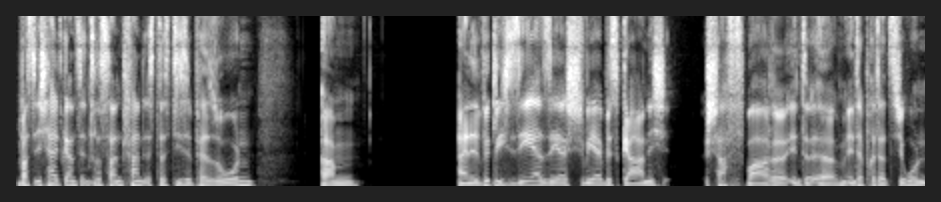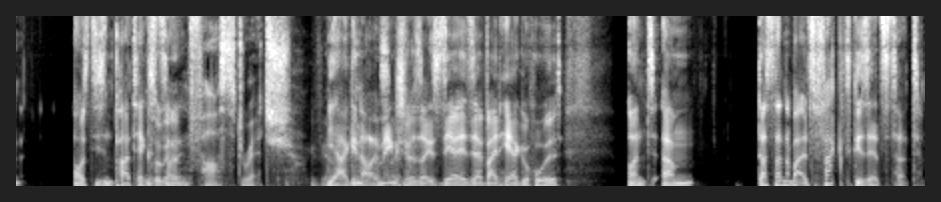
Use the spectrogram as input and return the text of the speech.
was ich halt ganz interessant fand, ist, dass diese Person ähm, eine wirklich sehr, sehr schwer bis gar nicht schaffbare Inter äh, Interpretation aus diesen paar Texten. Sogenannten Fast Stretch. Ja, genau. Im Englischen ist es sehr, sehr weit hergeholt. Und ähm, das dann aber als Fakt gesetzt hat.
